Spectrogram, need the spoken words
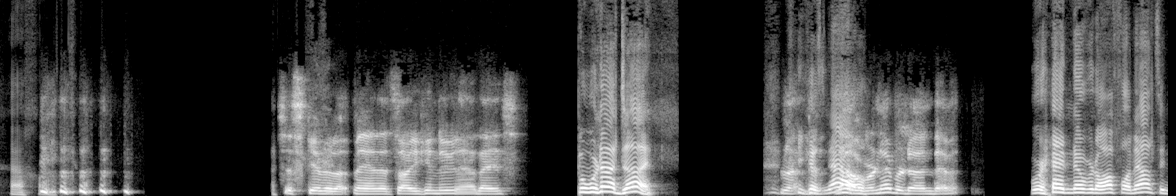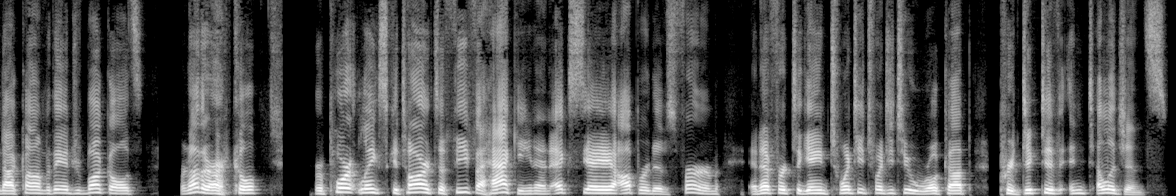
oh, Just give it up, man. That's all you can do nowadays. but we're not done. No, Because no, now- no, we're never done, damn it. We're heading over to awfulannouncing.com with Andrew Bucholtz for another article. Report links Qatar to FIFA hacking and ex-CIA operatives firm in effort to gain 2022 World Cup predictive intelligence.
